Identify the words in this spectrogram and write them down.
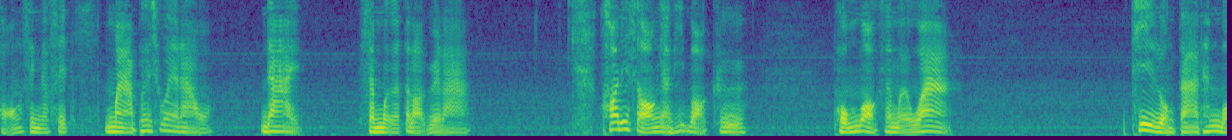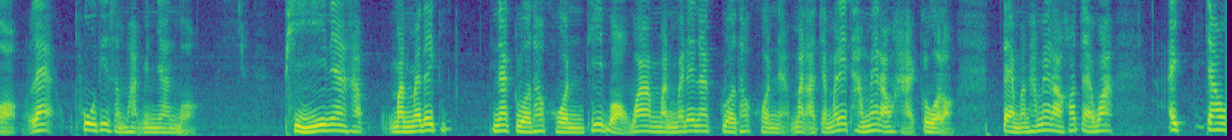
ของสิ่งศักดิ์สิทธิ์มาเพื่อช่วยเราได้เสมอตลอดเวลา ข้อที่สองอย่างที่บอกคือ ผมบอกเสมอว่า ที่หลวงตาท่านบอก และผู้ที่สัมผัสวิญญาณบอก ผีเนี่ยครับ มันไม่ได้น่ากลัวเท่าคนที่บอกว่ามันไม่ได้น่ากลัวเท่าคนเนี่ย มันอาจจะไม่ได้ทำให้เราหายกลัวหรอก แต่มันทำให้เราเข้าใจว่า เจ้า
